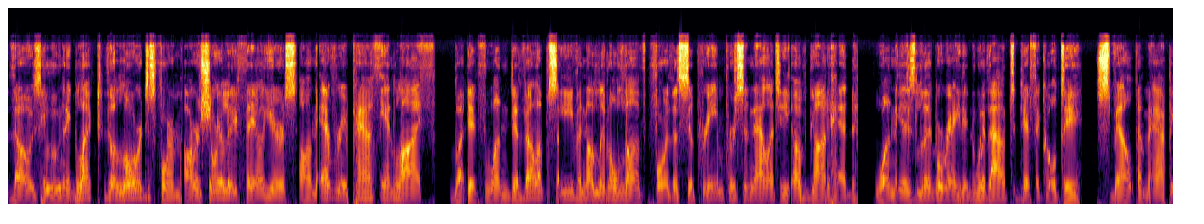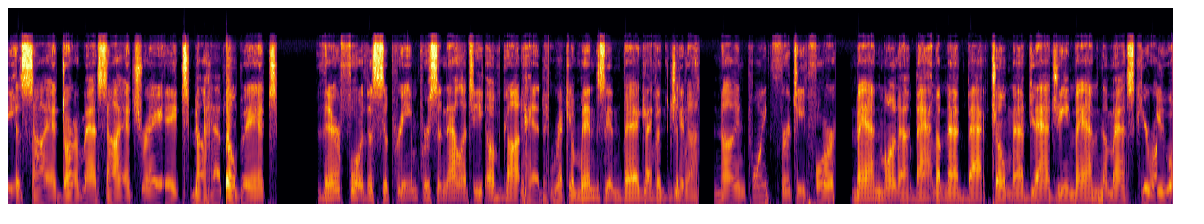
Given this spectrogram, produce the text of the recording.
Those who neglect the Lord's form are surely failures on every path in life, but if one develops even a little love for the Supreme Personality of Godhead, one is liberated without difficulty. Sveltam apiyasaya dharmasaya trayat. Therefore, the Supreme Personality of Godhead recommends in Bhagavad Gita 9.34, Man Mona Bhavamad Bhakto Madhyaji Man Namaskuru,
